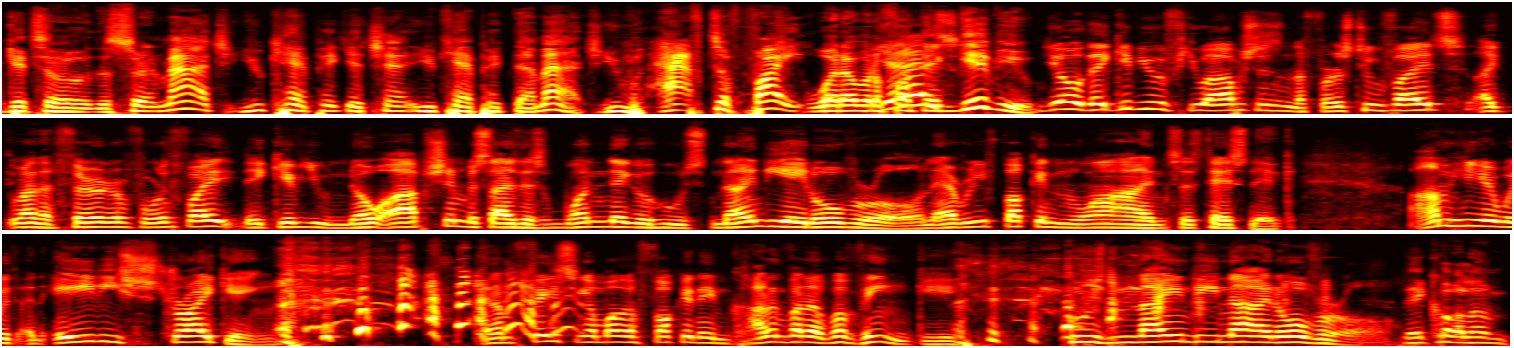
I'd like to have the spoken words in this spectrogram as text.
get to the certain match. You can't pick your chance. You can't pick that match. You have to fight whatever the fuck they give you. Yo, they give you a few options in the first two fights. Like by the third or fourth fight, they give you no option besides this one nigga who's 98 overall and every fucking line statistic. I'm here with an 80 striking and I'm facing a motherfucker named Karin Vavinki, who's 99 overall. They call him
